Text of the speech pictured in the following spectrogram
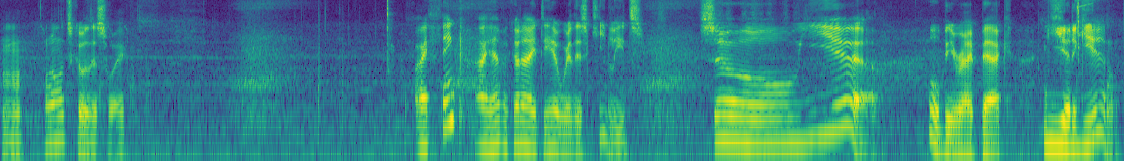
Hmm. Well, let's go this way. I think I have a good idea where this key leads. So, yeah. We'll be right back yet again.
